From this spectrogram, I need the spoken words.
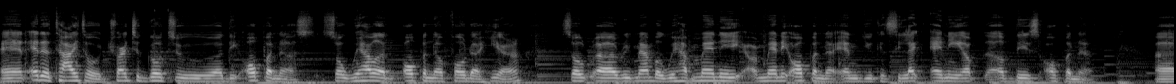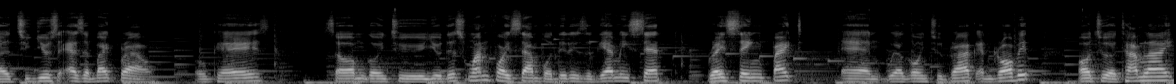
and at the title try to go to uh, the openers. So we have an opener folder here. So uh, remember we have many uh, many opener and you can select any of, of these opener uh, to use as a background. Okay? So I'm going to use this one. For example this is a gaming set racing pack and we are going to drag and drop it onto a timeline.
